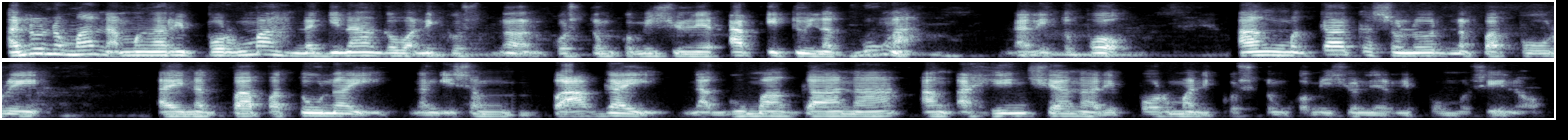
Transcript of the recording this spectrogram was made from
Ano naman ang mga reforma na ginagawa ni Custom Commissioner at ito'y nagbunga? Narito po, ang magkakasunod na papuri ay nagpapatunay ng isang bagay na gumagana ang ahensya na reforma ni Custom Commissioner ni Pomosino.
